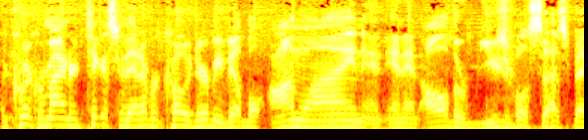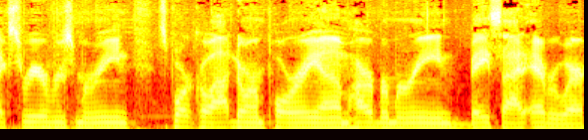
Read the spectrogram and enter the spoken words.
A quick reminder tickets for that Everco Derby available online and, and at all the usual suspects Three Rivers Marine, Sportco Outdoor Emporium, Harbor Marine, Bayside, everywhere.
